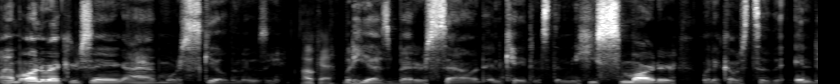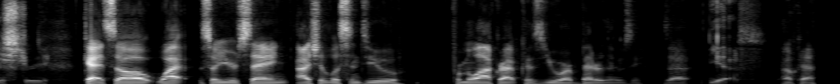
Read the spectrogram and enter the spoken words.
I'm on record saying I have more skill than Uzi, okay. but he has better sound and cadence than me. He's smarter when it comes to the industry. Okay, so why? So you're saying I should listen to you for melodic rap because you are better than Uzi? Is that Yes. okay?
